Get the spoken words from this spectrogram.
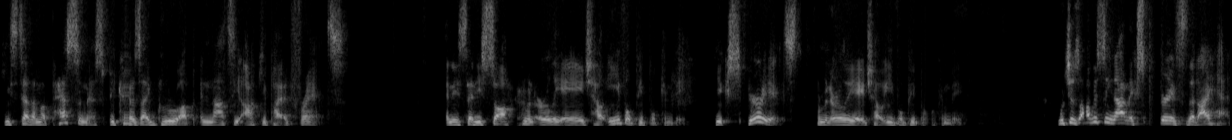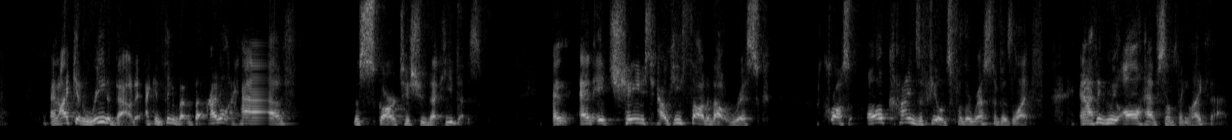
He said, I'm a pessimist because I grew up in Nazi occupied France. And he said he saw from an early age how evil people can be. He experienced from an early age how evil people can be, which is obviously not an experience that I had. And I can read about it, I can think about it, but I don't have the scar tissue that he does. And, and it changed how he thought about risk across all kinds of fields for the rest of his life. And I think we all have something like that.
